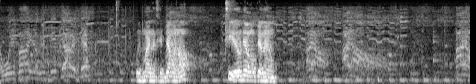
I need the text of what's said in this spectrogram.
အဝေးဖားရတော့ခင်ကြားတယ်ခင်ဗျာ။ဝင်မှန်နေထင်ပြမှာနော်။ ထိရတော့ညောင်းလုံးပြန်နိုင်အောင်ဟာယာဟာယာဟာယာ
